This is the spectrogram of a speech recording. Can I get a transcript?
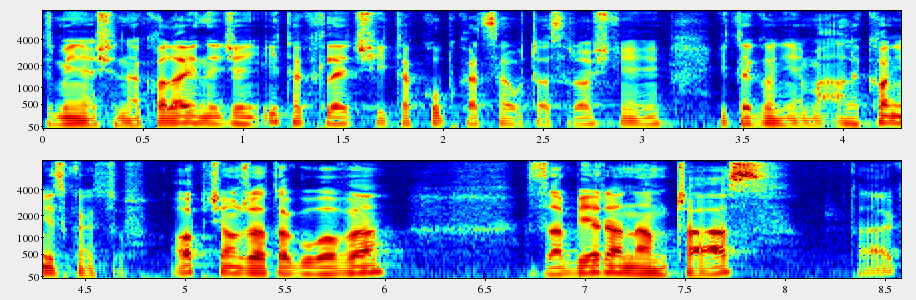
zmienia się na kolejny dzień i tak leci, i ta kubka cały czas rośnie i tego nie ma. Ale koniec końców, obciąża to głowę, zabiera nam czas, tak?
